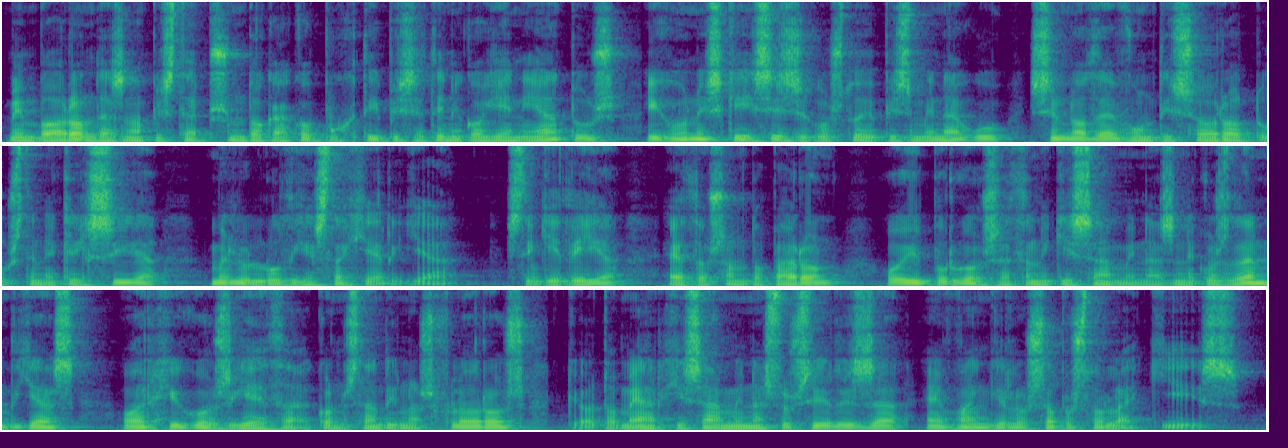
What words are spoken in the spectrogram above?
Μην μπορώντας να πιστέψουν το κακό που χτύπησε την οικογένειά τους, οι γονείς και η σύζυγος του επισμηναγού συνοδεύουν τη σωρό του στην εκκλησία με λουλούδια στα χέρια. Στην κηδεία έδωσαν το παρόν ο Υπουργός Εθνικής Άμυνας Νίκος Δένδιας, ο Αρχηγός ΓΕΘΑ Κωνσταντίνος Φλόρο και ο Τομεάρχης Άμυνας του ΣΥΡΙΖΑ Ευάγγελος Αποστολάκης.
